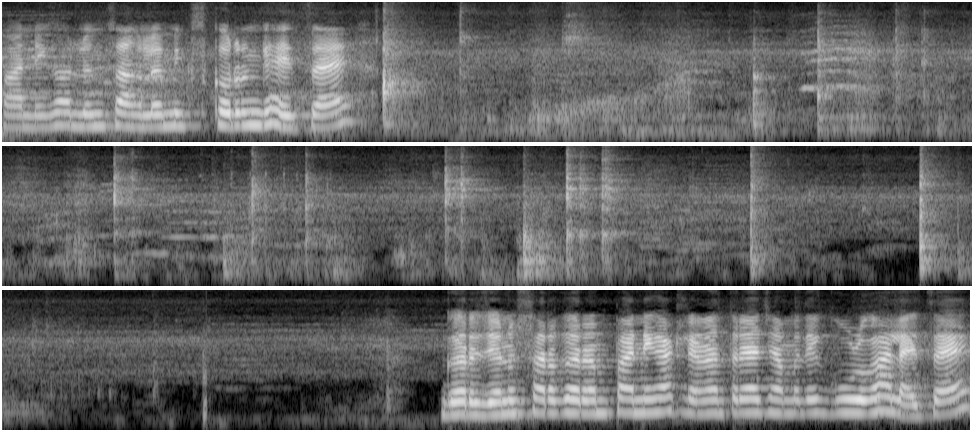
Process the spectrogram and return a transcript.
पाणी घालून चांगलं मिक्स करून घ्यायचं आहे. गरजेनुसार गरम पाणी घातल्यानंतर याच्यामध्ये गूळ घालायचा आहे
